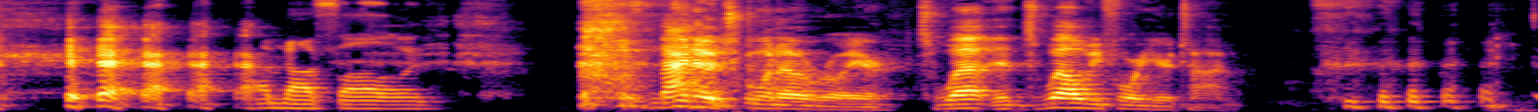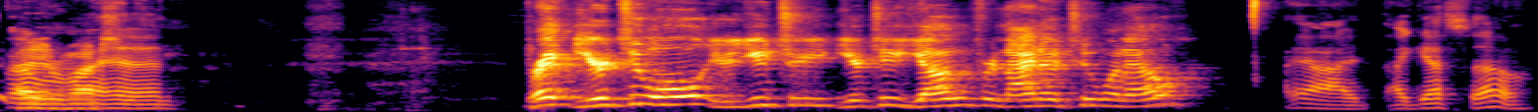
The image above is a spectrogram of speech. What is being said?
I'm not following. 90210 Royer. It's well it's well before your time. didn't Over my head. Brent, you're too old. You're you too you're too young for 90210? Yeah, I, I guess so.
